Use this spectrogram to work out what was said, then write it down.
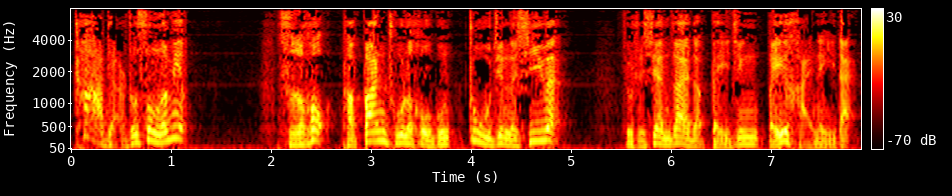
差点就送了命。此后，他搬出了后宫，住进了西苑，就是现在的北京北海那一带。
